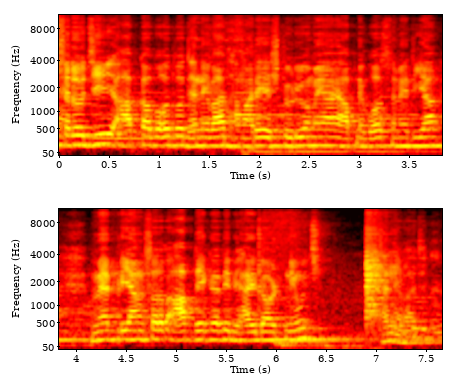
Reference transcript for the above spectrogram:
सरोज जी आपका बहुत बहुत धन्यवाद। हमारे स्टूडियो में आए आपने बहुत समय दिया। मैं प्रियांक सौरभ आप देख रहे थे बिहारी डॉट न्यूज़। धन्यवाद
